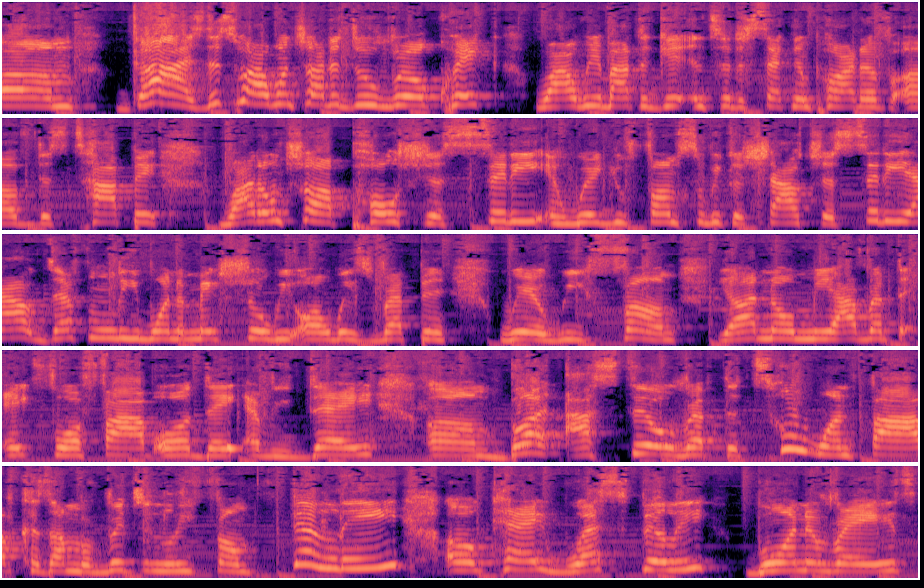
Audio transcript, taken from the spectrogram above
Um, guys, this is what I want y'all to do real quick while we're about to get into the second part of, of this topic. Why don't y'all post your city and where you from so we could shout your city out? Definitely want to make sure we always repping where we from. Y'all know me, I rep the 845 all day, every day. Um, but I still rep the 215 because I'm originally from Philly, okay, West Philly, born and raised.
